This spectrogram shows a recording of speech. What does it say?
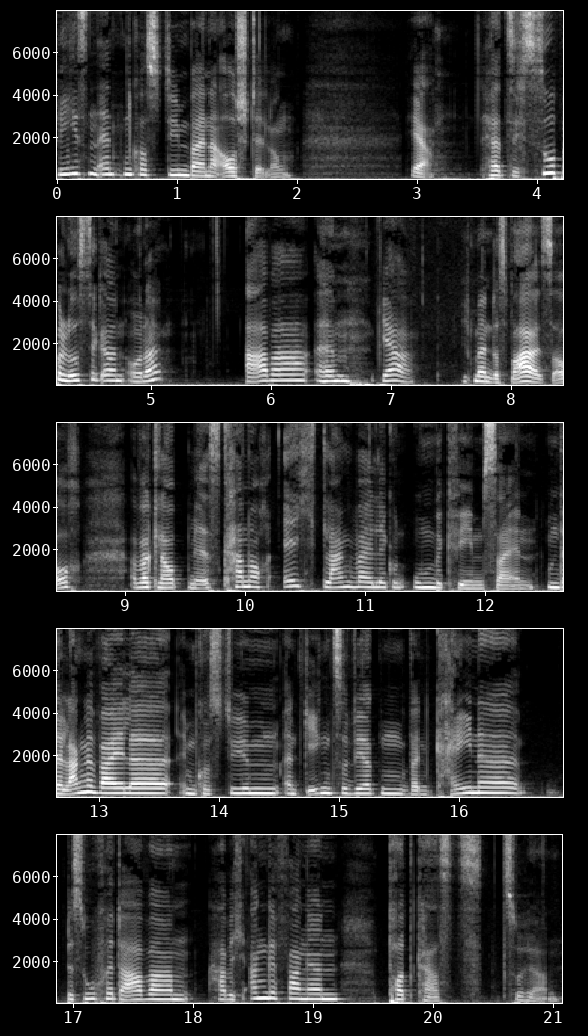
Riesenentenkostüm bei einer Ausstellung. Ja, hört sich super lustig an, oder? Aber ähm, ja, ich meine, das war es auch. Aber glaubt mir, es kann auch echt langweilig und unbequem sein. Um der Langeweile im Kostüm entgegenzuwirken, wenn keine Besucher da waren, habe ich angefangen, Podcasts zu hören.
